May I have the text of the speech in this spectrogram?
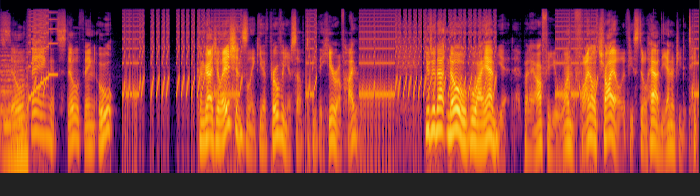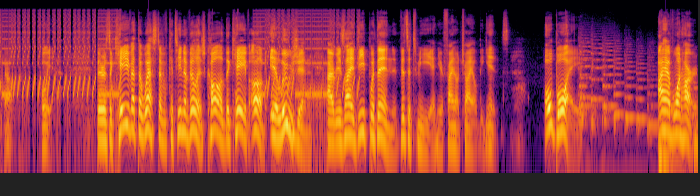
still a thing. It's still a thing. Ooh. Congratulations, Link. You have proven yourself to be the hero of Hyrule. You do not know who I am yet, but I offer you one final trial if you still have the energy to take it up. Oh yeah. There is a cave at the west of Katina Village called the Cave of Illusion. I reside deep within. Visit me and your final trial begins. Oh boy. I have one heart.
